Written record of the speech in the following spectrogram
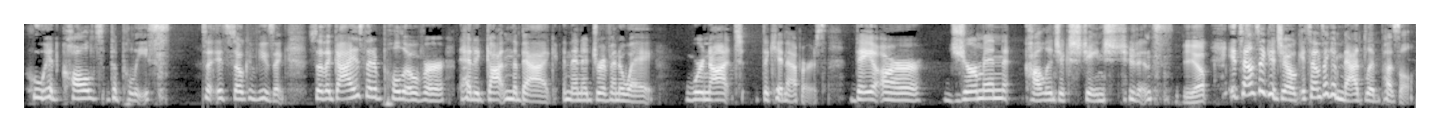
who had called the police. So it's so confusing. So the guys that had pulled over had gotten the bag and then had driven away were not the kidnappers. They are German college exchange students. Yep. It sounds like a joke. It sounds like a Mad Lib puzzle.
